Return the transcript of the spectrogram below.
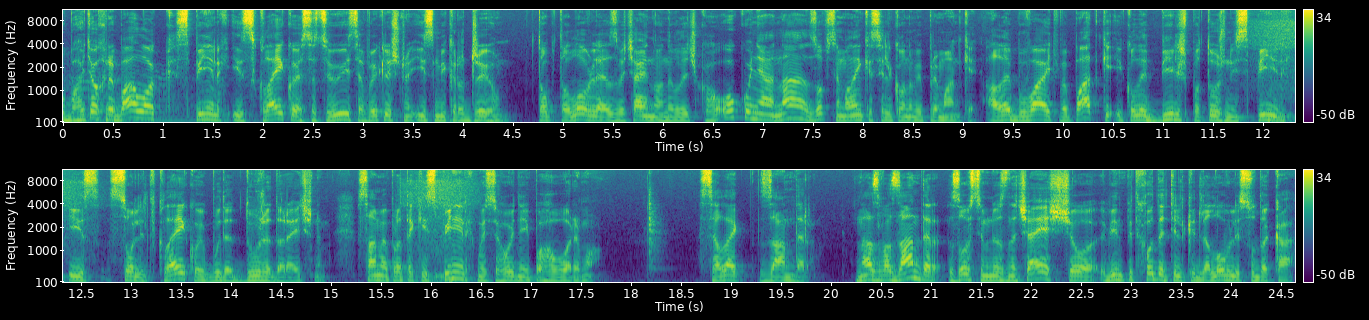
У багатьох рибалок спінінг із вклейкою асоціюється виключно із мікроджигом. Тобто ловля звичайного невеличкого окуня на зовсім маленькі силіконові приманки. Але бувають випадки, і коли більш потужний спінінг із солід вклейкою буде дуже доречним. Саме про такий спінінг ми сьогодні і поговоримо. Select Zander. Назва Zander зовсім не означає, що він підходить тільки для ловлі судака.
